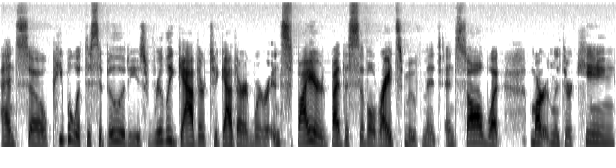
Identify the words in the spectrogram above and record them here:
And so people with disabilities really gathered together and were inspired by the civil rights movement and saw what Martin Luther King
